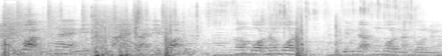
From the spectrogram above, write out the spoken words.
สายบอดใช่อันนี้ซ้ายสายนี้บอด ข้างบนข้างบนบินจากข้างบนนะตัวหนึ่ง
